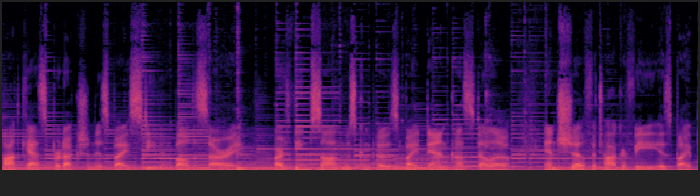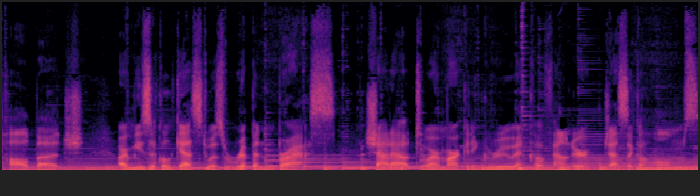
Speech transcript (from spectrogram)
Podcast production is by Stephen Baldessari. Our theme song was composed by Dan Costello, and show photography is by Paul Budge. Our musical guest was Rippin' Brass. Shout out to our marketing guru and co founder, Jessica Holmes.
